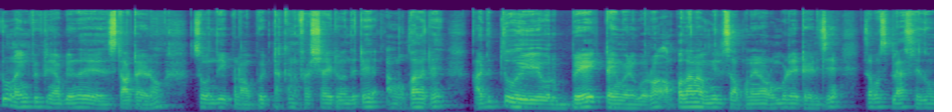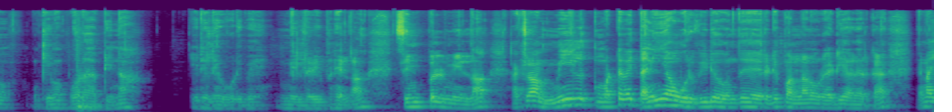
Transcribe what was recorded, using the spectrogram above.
டு நைன் ஃபிஃப்டின் அப்படி வந்து ஸ்டார்ட் ஆகிடும் ஸோ வந்து இப்போ நான் போய் டக்குன்னு ஃப்ரெஷ் ஆகிட்டு வந்துட்டு அங்கே உட்காந்துட்டு அடுத்து ஒரு பிரேக் டைம் எனக்கு வரும். அப்போ தான் நான் மீல் சாப்பிட்ணும். ஏன்னா ரொம்ப லேட் ஆகிடுச்சு சப்போஸ் கிளாஸில் எதுவும் முக்கியமாக போகல அப்படின்னா இடையிலே ஓடி போய் மீல் ரெடி பண்ணிடலாம். சிம்பிள் மீல் தான். ஆக்சுவலாக மீலுக்கு மட்டுமே தனியாக ஒரு வீடியோ வந்து ரெடி பண்ணலான்னு ஒரு ஐடியாவில் இருக்கேன். ஏன்னா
